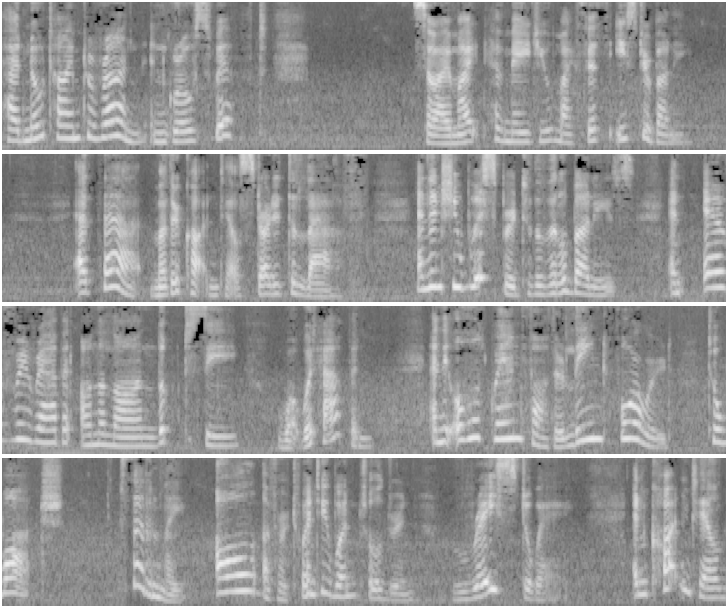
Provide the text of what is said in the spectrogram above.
had no time to run and grow swift. So I might have made you my fifth Easter bunny. At that, Mother Cottontail started to laugh, and then she whispered to the little bunnies, and every rabbit on the lawn looked to see what would happen. And the old grandfather leaned forward to watch. Suddenly, all of her twenty-one children raced away, and Cottontail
